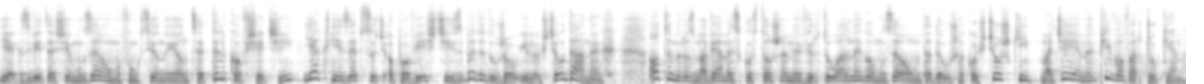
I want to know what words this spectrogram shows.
Jak zwiedza się muzeum funkcjonujące tylko w sieci? Jak nie zepsuć opowieści zbyt dużą ilością danych? O tym rozmawiamy z kustoszem wirtualnego Muzeum Tadeusza Kościuszki, Maciejem Piwowarczukiem.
